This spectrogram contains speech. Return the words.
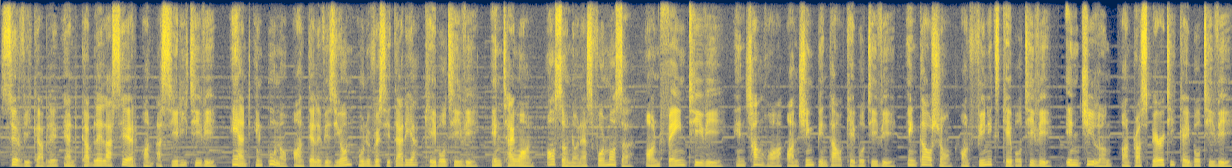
Servicable, and Cable Laser on Asiri TV. And in Puno, on Televisión Universitaria Cable TV. In Taiwan, also known as Formosa, on Fane TV. In Changhua, on Xingpintao Cable TV. In Kaohsiung, on Phoenix Cable TV. In Keelung, on Prosperity Cable TV.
